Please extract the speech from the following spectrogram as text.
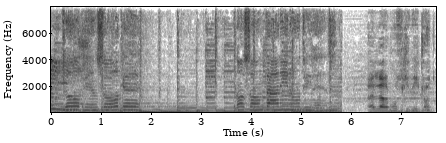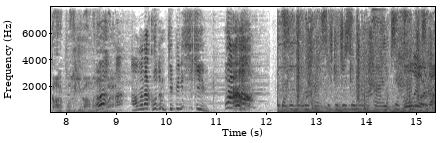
Ay. Yo pienso que no son tan inútiles. Eller buz gibi, göt karpuz gibi ama. Amına kodum tipini sikeyim. Ne oluyor orada?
